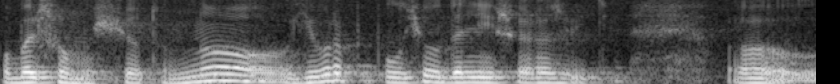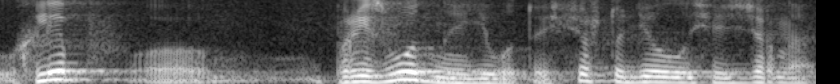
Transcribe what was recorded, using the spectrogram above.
по большому счету, но в Европе получила дальнейшее развитие. Э, хлеб, э, производные его, то есть все, что делалось из зерна,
